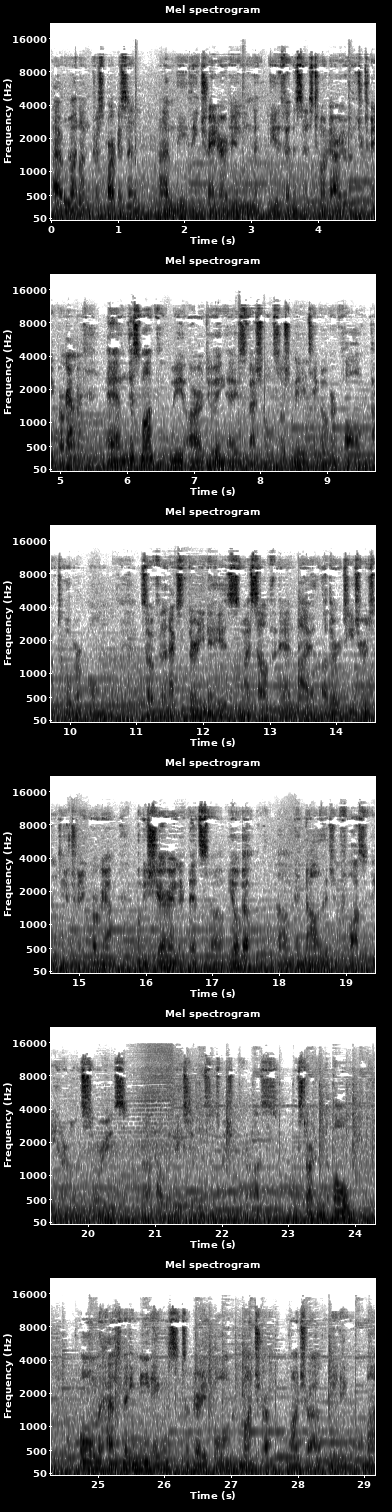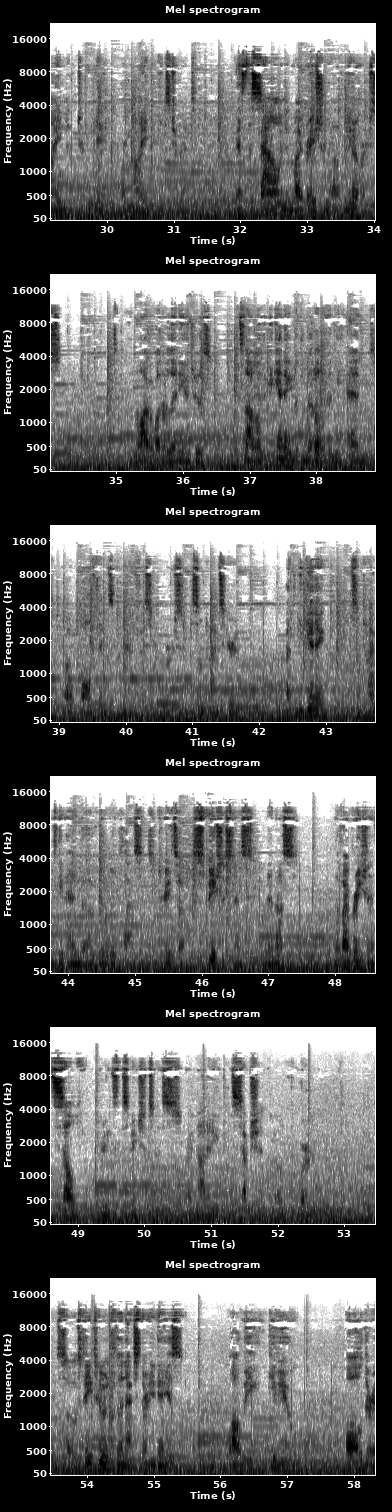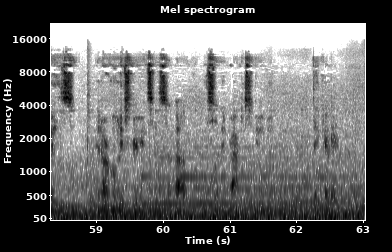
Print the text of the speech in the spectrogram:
Parkinson. I'm Chris Parkinson. I'm the lead trainer in VIDA Fitness's 200 hour yoga teacher training program. And this month we are doing a special social media takeover called October Om. So for the next 30 days, myself and my other teachers in the teacher training program will be sharing bits of yoga um, and knowledge and philosophy and our own stories about what makes yoga so special for us. We started with Om Om has many meanings. It's a very old mantra. Mantra meaning mind tuning or mind instrument. It's the sound and vibration of the universe. In a lot of other lineages, it's not only the beginning, but the middle and the end of all things in the manifest universe. Sometimes hear it at the beginning, sometimes the end of yoga classes. It creates a spaciousness within us. The vibration itself creates the spaciousness, right? Not any conception of the word. So stay tuned for the next 30 days while we give you all there is in our own experiences about the Sunday practice of yoga. Take care.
